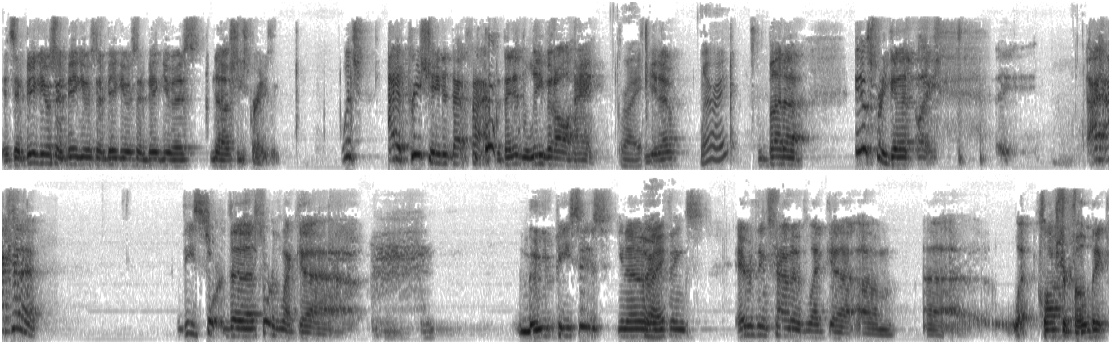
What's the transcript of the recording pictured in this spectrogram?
it's ambiguous, ambiguous, ambiguous, ambiguous. No, she's crazy. Which I appreciated that fact that they didn't leave it all hanging. Right. You know. All right. But uh, it was pretty good. Like I, I kind of these sort the sort of like uh, mood pieces. You know, Right. everything's everything's kind of like uh, um, uh, what claustrophobic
